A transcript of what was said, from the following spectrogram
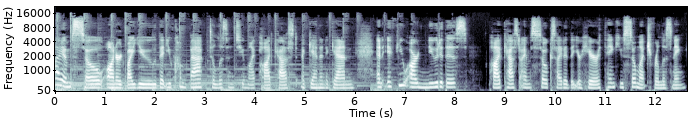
I am so honored by you that you come back to listen to my podcast again and again. And if you are new to this podcast, I'm so excited that you're here. Thank you so much for listening.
